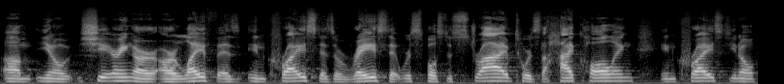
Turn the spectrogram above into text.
um, you know sharing our, our life as in Christ as a race that we're supposed to strive towards the high calling in Christ. You know,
